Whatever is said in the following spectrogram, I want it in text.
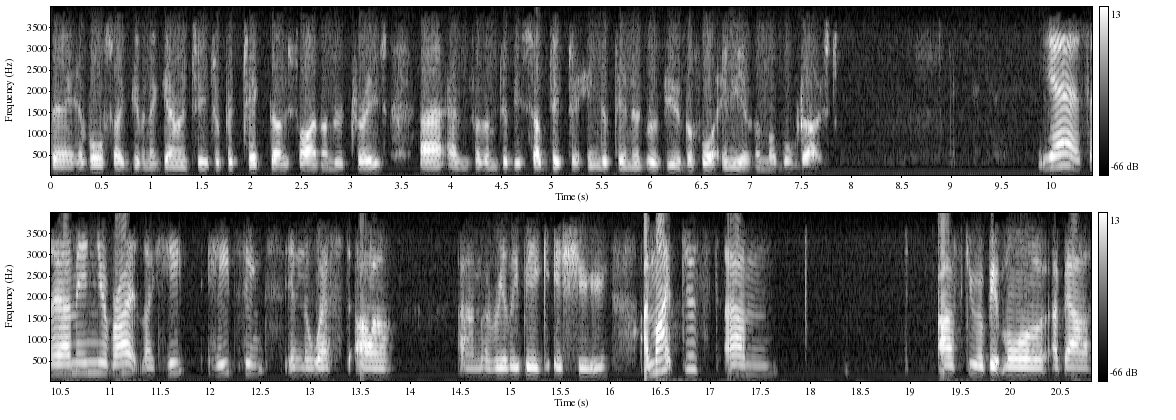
they have also given a guarantee to protect those 500 trees uh, and for them to be subject to independent review before any of them are bulldozed. Yeah, so I mean, you're right. Like heat heat sinks in the west are um, a really big issue. I might just um, ask you a bit more about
